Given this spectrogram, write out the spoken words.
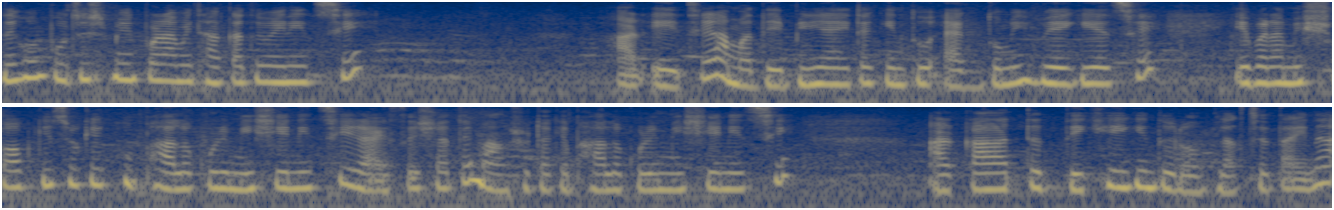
দেখুন, পঁচিশ মিনিট পর আমি ঢাকা ধুয়ে নিচ্ছি। আর এই যে আমাদের বিরিয়ানিটা কিন্তু একদমই হয়ে গিয়েছে। এবার আমি সব কিছুকে খুব ভালো করে মিশিয়ে নিচ্ছি, রাইসের সাথে মাংসটাকে ভালো করে মিশিয়ে নিচ্ছি। আর কালারটা দেখেই কিন্তু লোভ লাগছে, তাই না?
